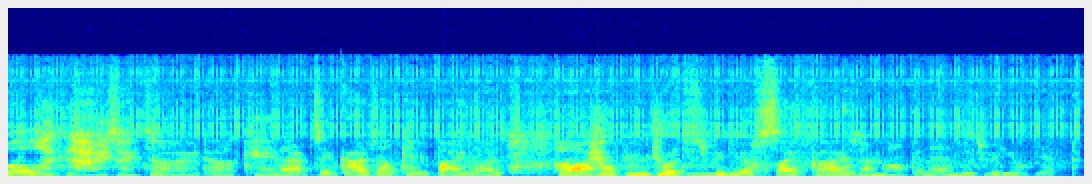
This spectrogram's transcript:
Oh guys, I died. Okay, that's it guys. Okay, bye guys. Uh, I hope you enjoyed this video. Psych guys, I'm not gonna end this video yet.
